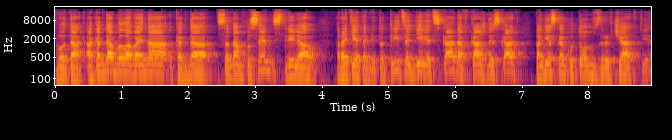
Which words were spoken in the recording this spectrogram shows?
Вот так. А когда была война, когда Саддам Хусейн стрелял ракетами, то 39 скадов, каждый скад по несколько тонн взрывчатки.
